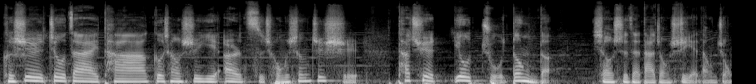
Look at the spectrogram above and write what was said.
可是就在她歌唱事业二次重生之时，她却又主动的消失在大众视野当中，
